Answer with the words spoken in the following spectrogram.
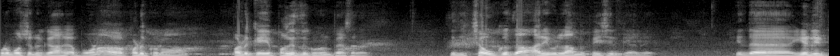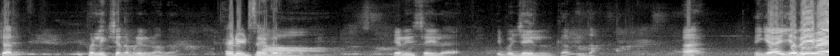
ப்ரொமோஷனுக்காக போனால் படுக்கணும் படுக்கையை பகிர்ந்துக்கணும்னு பேசுகிறாரு இது சவுக்கு தான் அறிவில்லாமல் பேசியிருக்காரு. இந்த எடிட்டர் பெலிக்ஸ் என்ன பண்ணியிருக்கணும் அதை? எடிட் செய்திருக்கோம் எடிட் செய்யல இப்போ ஜெயிலில் இருக்கார். இதுதான். ஆ நீங்கள் எதையுமே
